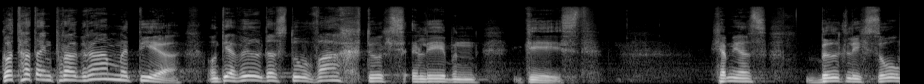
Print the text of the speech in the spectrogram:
Gott hat ein Programm mit dir und er will, dass du wach durchs Leben gehst. Ich habe mir das bildlich so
